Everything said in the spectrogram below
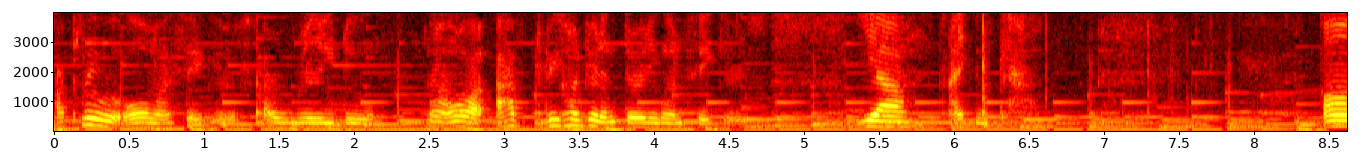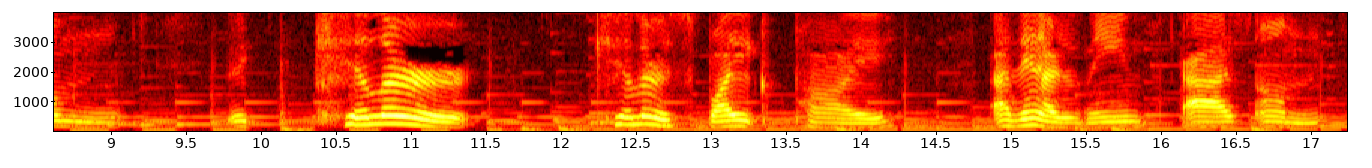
I play with all my figures. I really do. All. I have 331 figures. Yeah, I do count. Um, the killer, killer Spike Pie. I think that's his name. As um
